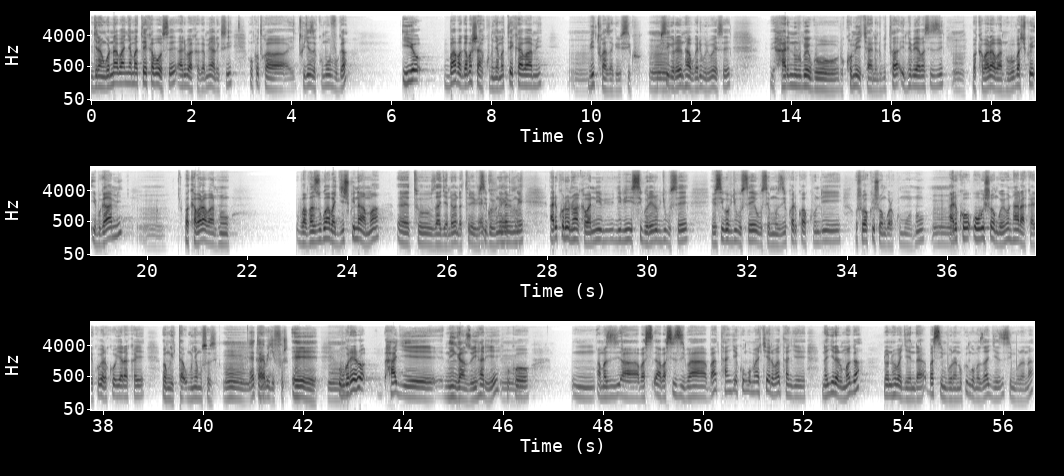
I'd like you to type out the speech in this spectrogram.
Ngira ngo n'abanyamateka bose ari ba kagame alex nk'uko twigeze kumuvuga iyo babaga bashaka kumenya amateka y'abami bitwazaga ibisigo. Ibisigo rero ntabwo ari buri wese. Hari n'urwego rukomeye cyane rwita intebe y'abasizi bakaba ari abantu bubashywe ibwami bakaba ari abantu babazwa bagishwa inama eh, tuzagenda wenda tureba ibisigo bimwe na bimwe. Ariko noneho hakaba n'ib- n'ibisigo rero by'ubuse ibisigo by'ubuse ubuse muzi ko ari kwa kundi ushobora kwishongora ku muntu ariko uwo wishongoyeho ntarakare kubera ko yarakaye bamwita umunyamusozi. Mm, yahitaga bigifura Eh, ubwo rero hagiye ni inganzo yihariye kuko mm, abasizi ba- batangiye ku ngoma ya kera batangiye na nyirarumaga noneho bagenda basimburana uko ingoma zagiye zisimburana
